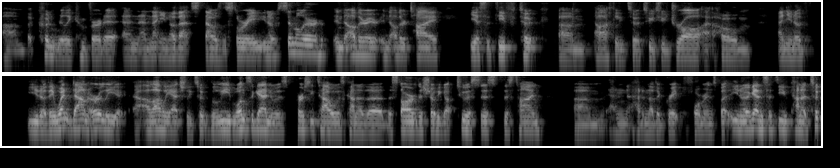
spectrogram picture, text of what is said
um, but couldn't really convert it, and and that you know that's that was the story. You know, similar in the other in the other tie, yes, took um, Al Ahly to a two-two draw at home, and you know. You know they went down early. Al Ahly actually took the lead once again. It was Percy Tau was kind of the the star of the show. He got two assists this time, um, and had another great performance. But you know, again, Setif kind of took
